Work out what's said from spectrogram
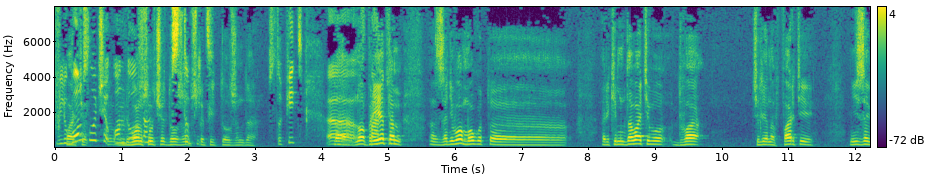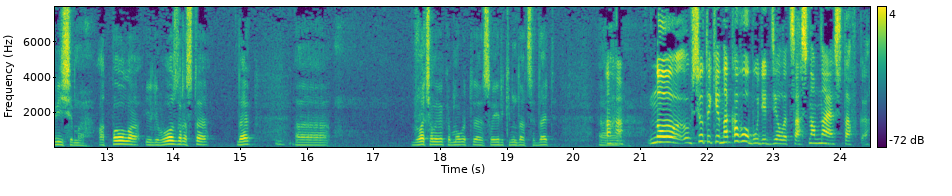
в, в любом партию. случае он в любом должен случае должен вступить, вступить должен, да. Вступить. Э, да, но при партию. этом за него могут э, рекомендовать его два членов партии, независимо от пола или возраста, да. Э, два человека могут э, свои рекомендации дать. Э, ага. Но все-таки на кого будет делаться основная ставка?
